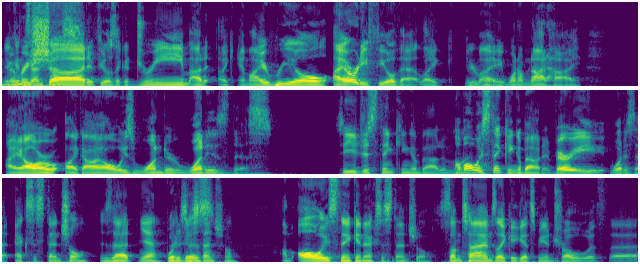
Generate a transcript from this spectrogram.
Your memory's consensus. shot. It feels like a dream. I, like, am I real? I already feel that. Like, You're my real. when I'm not high, I are like I always wonder what is this. So you're just thinking about it. I'm always thinking about it. Very what is that? Existential? Is that yeah. what it is? existential. I'm always thinking existential. Sometimes like it gets me in trouble with uh,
